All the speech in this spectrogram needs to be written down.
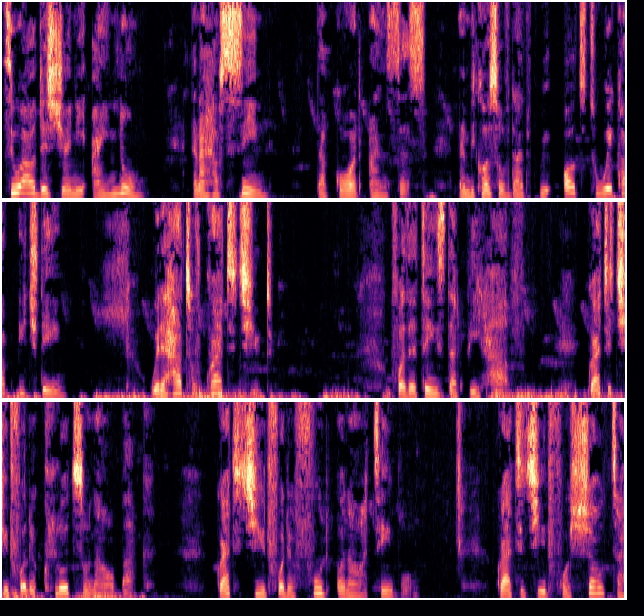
Throughout this journey, I know and I have seen that God answers. And because of that, we ought to wake up each day with a heart of gratitude for the things that we have. Gratitude for the clothes on our back. Gratitude for the food on our table. Gratitude for shelter.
